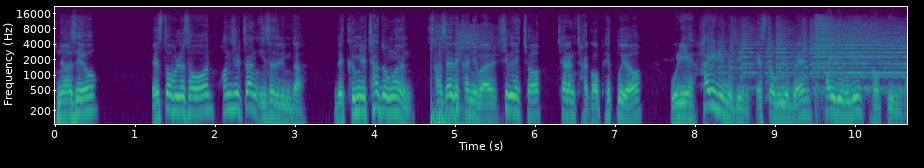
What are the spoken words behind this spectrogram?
안녕하세요. SW 서원 황 실장 인사드립니다. 네, 금일 차종은 4세대 카니발 시그니처 차량 작업했고요. 우리 하이리무진, SW 밴 하이리무진 작업기입니다.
